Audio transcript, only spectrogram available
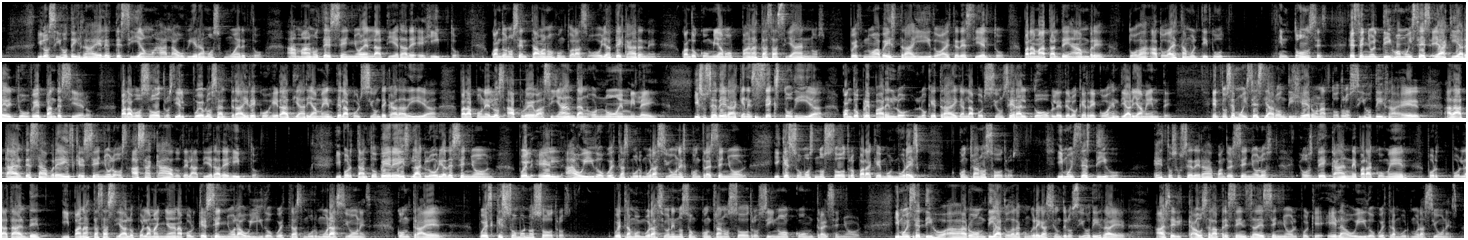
Y los hijos de Israel les decían, ojalá hubiéramos muerto a manos del Señor en la tierra de Egipto, cuando nos sentábamos junto a las ollas de carne, cuando comíamos pan hasta saciarnos, pues no habéis traído a este desierto para matar de hambre a toda esta multitud. Entonces el Señor dijo a Moisés, he aquí haré llover pan del cielo para vosotros, y el pueblo saldrá y recogerá diariamente la porción de cada día para ponerlos a prueba si andan o no en mi ley. Y sucederá que en el sexto día, cuando preparen lo, lo que traigan, la porción será el doble de lo que recogen diariamente. Entonces Moisés y Aarón dijeron a todos los hijos de Israel, a la tarde sabréis que el Señor os ha sacado de la tierra de Egipto. Y por tanto veréis la gloria del Señor, pues Él ha oído vuestras murmuraciones contra el Señor, y que somos nosotros para que murmuréis contra nosotros. Y Moisés dijo, esto sucederá cuando el Señor os, dé carne para comer por, por la tarde y pan hasta saciarlos por la mañana, porque el Señor ha oído vuestras murmuraciones contra Él. Pues, ¿qué somos nosotros? Vuestras murmuraciones no son contra nosotros, sino contra el Señor. Y Moisés dijo a Aarón, di a toda la congregación de los hijos de Israel, acercaos a la presencia del Señor, porque Él ha oído vuestras murmuraciones.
